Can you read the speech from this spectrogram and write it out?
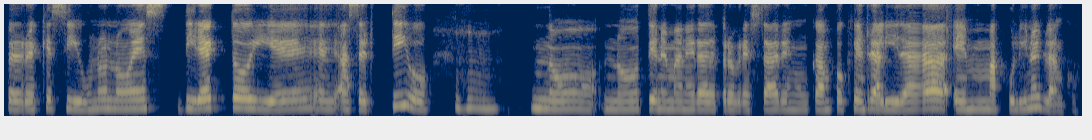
pero es que si uno no es directo y es asertivo, no, no tiene manera de progresar en un campo que en realidad es masculino y blanco.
